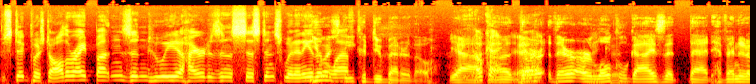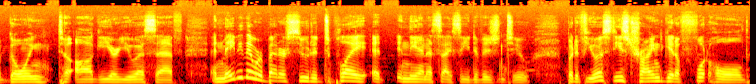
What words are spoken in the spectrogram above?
Stig pushed all the right buttons, and who he hired as an assistant when any of them left. USD left. could do better though. yeah, Okay. Okay. Uh, Yeah. there, there are local guys that, that have ended up going to Augie or USF, and maybe they were better suited to play at, in the NSIC Division Two. But if USD is trying to get a foothold,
